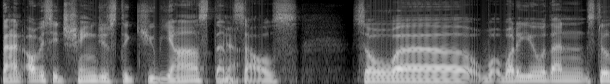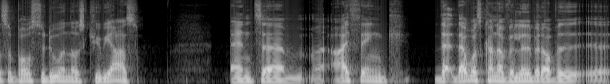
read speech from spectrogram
that obviously changes the QBRs themselves. So uh, wh- what are you then still supposed to do in those QBRs? And um, I think that that was kind of a little bit of a,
